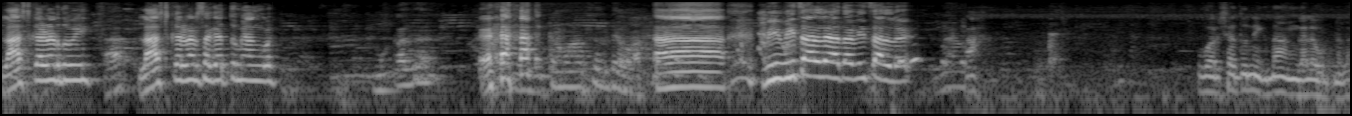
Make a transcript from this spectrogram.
लास्ट करणार तुम्ही? लास्ट करणार सगळ्यात तुम्ही आंघोळ? आ, मी मी चाललोय आता मी चाललोय. वर्षातून एकदा अंगाला उठण्याला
